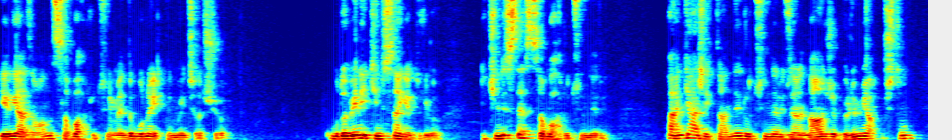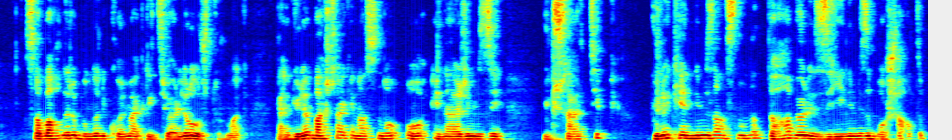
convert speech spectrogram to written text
Yeri geldiği zaman da sabah rutinime de bunu eklemeye çalışıyorum. Bu da beni ikincisine getiriyor. İkincisi de sabah rutinleri. Ben gerçekten de rutinler üzerine daha önce bölüm yapmıştım. Sabahları bunları koymak, ritüeller oluşturmak. Yani güne başlarken aslında o enerjimizi yükseltip güne kendimizi aslında daha böyle zihnimizi boşaltıp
